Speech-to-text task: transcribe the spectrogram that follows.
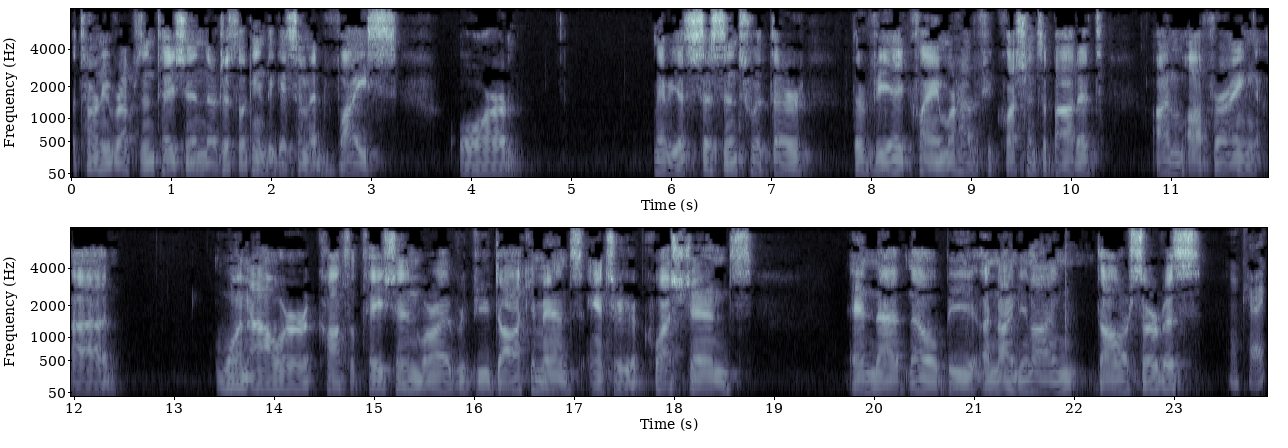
attorney representation. They're just looking to get some advice or maybe assistance with their their VA claim or have a few questions about it. I'm offering a one hour consultation where I review documents, answer your questions, and that that'll be a $99 service. Okay.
